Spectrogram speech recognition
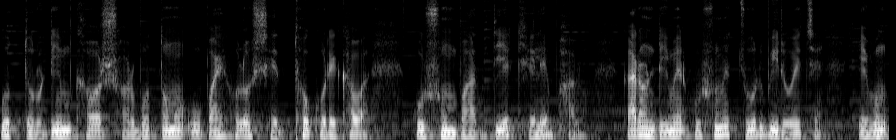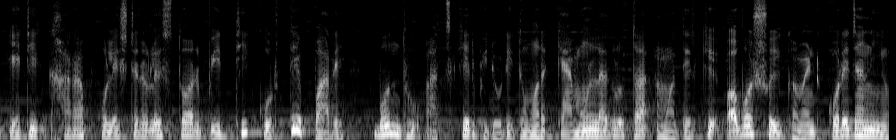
উত্তর, ডিম খাওয়ার সর্বোত্তম উপায় হলো সেদ্ধ করে খাওয়া। কুসুম বাদ দিয়ে খেলে ভালো। কারণ ডিমের কুসুমে চর্বি রয়েছে এবং এটি খারাপ কোলেস্টেরলের স্তর বৃদ্ধি করতে পারে। বন্ধু, আজকের ভিডিওটি তোমার কেমন লাগল তা আমাদেরকে অবশ্যই কমেন্ট করে জানিও।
